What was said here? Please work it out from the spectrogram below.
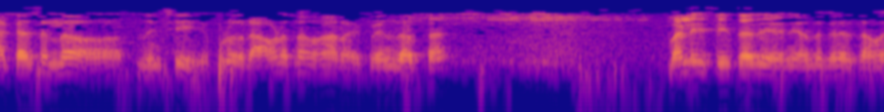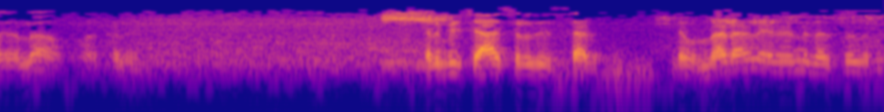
ఆకాశంలో నుంచి ఎప్పుడు రావణ సంహారం అయిపోయిన తర్వాత మళ్ళీ సీతాదేవిని అందుకునే సమయంలో అక్కడ కనిపించి ఆశీర్వదిస్తాడు. అంటే ఉన్నాడా లేదండి దశరథుడు?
